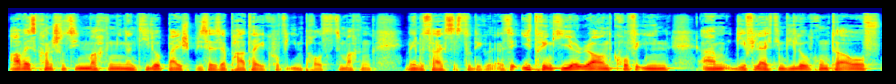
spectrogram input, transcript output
aber es kann schon Sinn machen, in einem Deload beispielsweise ein paar Tage Koffeinpause zu machen, wenn du sagst, dass du die, also ich trinke hier round Koffein, ähm, gehe vielleicht im Deload runter auf,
